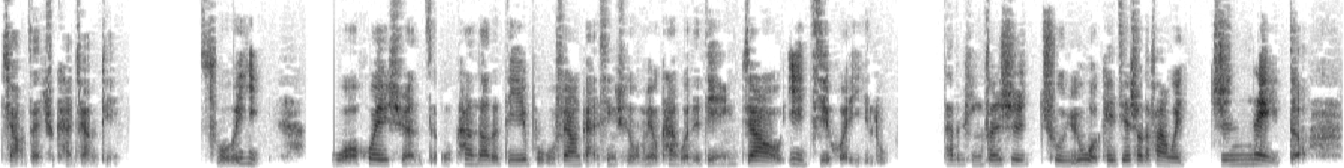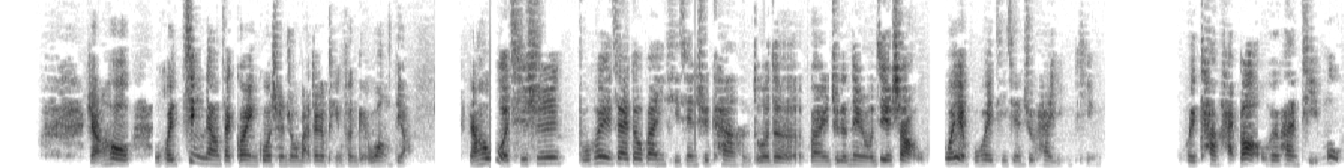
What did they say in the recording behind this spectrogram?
想再去看这样的电影。所以我会选择我看到的第一部我非常感兴趣的我没有看过的电影，叫《艺伎回忆录》，它的评分是处于我可以接受的范围之内的。然后我会尽量在观影过程中把这个评分给忘掉。然后我其实不会在豆瓣提前去看很多的关于这个内容介绍，我也不会提前去看影评，会看海报，我会看题目，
